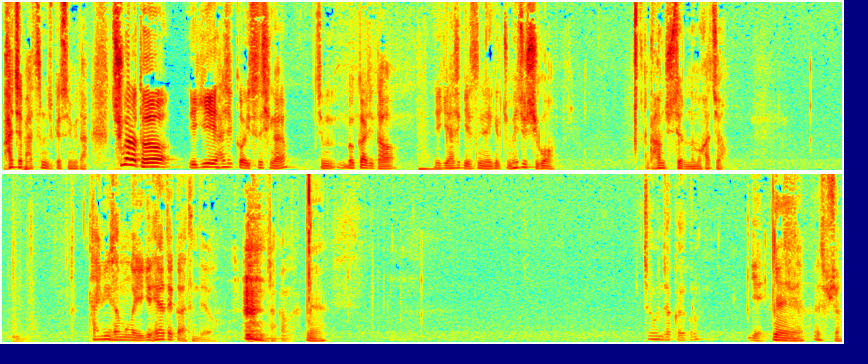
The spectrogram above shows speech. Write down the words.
파헤쳐봤으면 좋겠습니다. 추가로 더 얘기하실 거 있으신가요? 지금 몇 가지 더 얘기하실 게 있으면 얘기를 좀 해주시고 다음 주제로 넘어가죠. 타이밍상 뭔가 얘기를 해야 될 것 같은데요. 잠깐만. 네. 제가 먼저 할까요, 그럼? 예. 예, 예. 하십시오.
